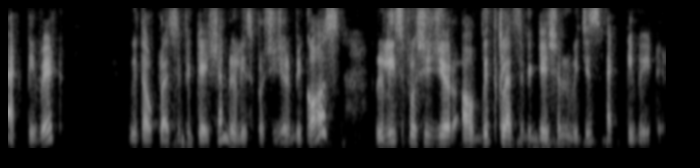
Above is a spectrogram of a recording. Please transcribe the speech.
activate without classification release procedure because release procedure of with classification which is activated.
